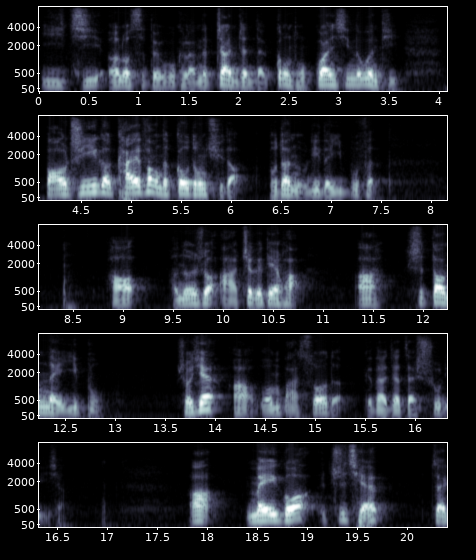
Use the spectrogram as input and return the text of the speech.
以及俄罗斯对乌克兰的战争等共同关心的问题，保持一个开放的沟通渠道。不断努力的一部分。好，很多人说啊，这个电话啊是到哪一步？首先啊，我们把所有的给大家再梳理一下。啊，美国之前在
